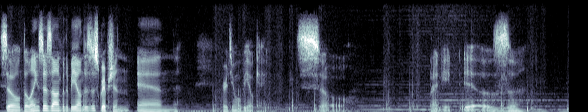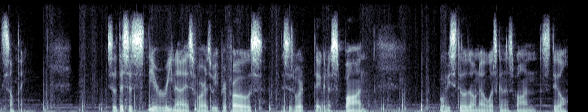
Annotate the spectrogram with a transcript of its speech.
So the links is on going to be on the description, and everything will be okay. So what I need is something. So this is the arena as far as we propose. This is where they're gonna spawn. But we still don't know what's gonna spawn still.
